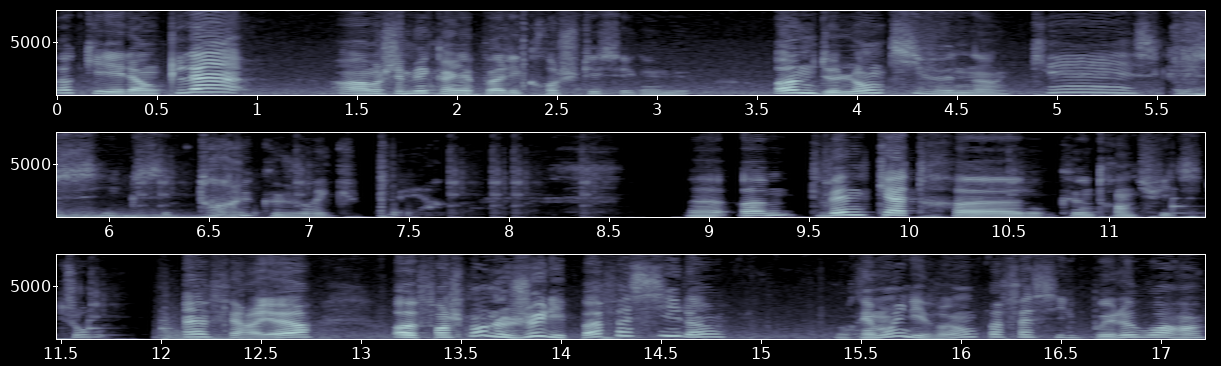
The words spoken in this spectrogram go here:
Ok, donc là... Ah, moi j'aime bien quand il n'y a pas à les crocheter, c'est quand même mieux. Homme de l'antivenin. Qu'est-ce que c'est que ces trucs que je récupère? Euh, Homme 24, euh, donc euh, 38, c'est toujours inférieur. Oh, franchement, le jeu il est pas facile. Hein. Vraiment, il est vraiment pas facile, vous pouvez le voir. Hein.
